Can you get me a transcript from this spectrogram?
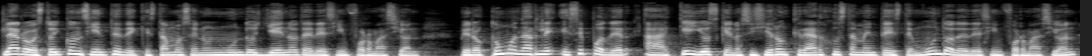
Claro, estoy consciente de que estamos en un mundo lleno de desinformación, pero ¿cómo darle ese poder a aquellos que nos hicieron crear justamente este mundo de desinformación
